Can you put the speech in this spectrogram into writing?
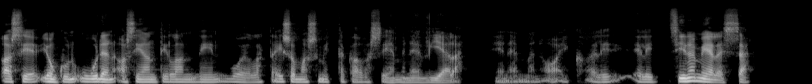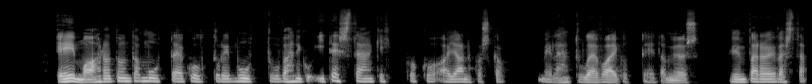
asia, jonkun uuden asiantilan, niin voi olla, että isommassa mittakaavassa siihen menee vielä enemmän aikaa. Eli, eli siinä mielessä ei mahdotonta muuttaa ja kulttuuri muuttuu vähän niin kuin itsestäänkin koko ajan, koska meillähän tulee vaikutteita myös ympäröivästä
